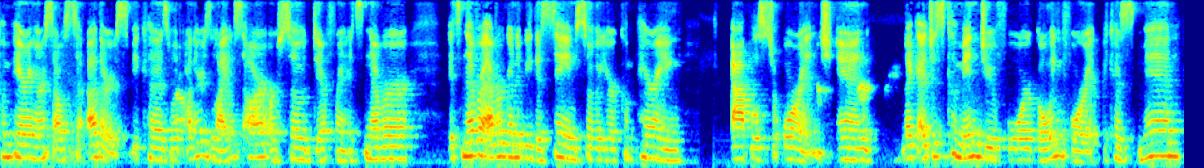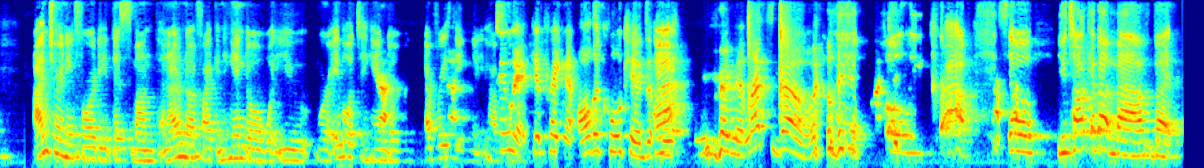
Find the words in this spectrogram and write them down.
comparing ourselves to others because what others' lives are are so different. It's never it's never ever going to be the same. So you're comparing apples to orange. And like I just commend you for going for it because man, I'm turning 40 this month and I don't know if I can handle what you were able to handle yeah everything yeah. that you have. Do it. Get pregnant. All the cool kids are pregnant. Let's go. Holy crap. So you talk about Mav, but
